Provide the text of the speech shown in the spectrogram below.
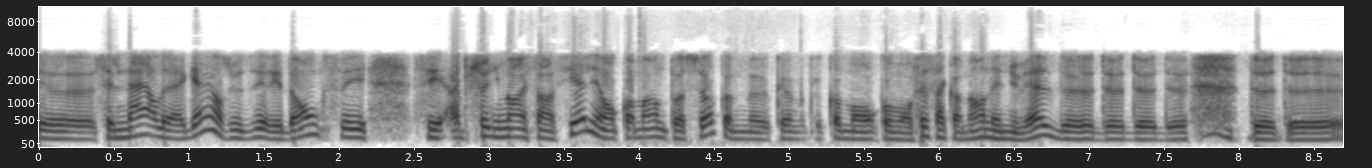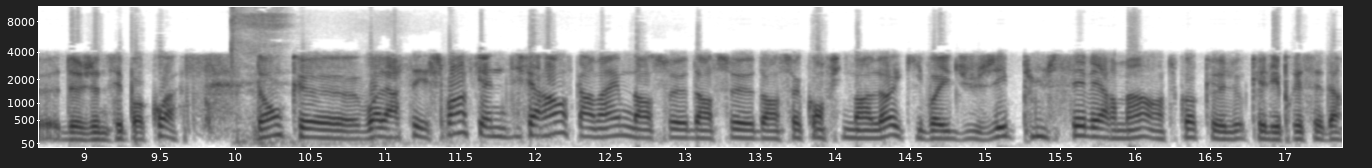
euh, c'est le nerf de la guerre, je veux dire, et donc c'est c'est absolument essentiel et on commande pas ça comme comme comme on, comme on fait sa commande annuelle de de de de de, de, je ne sais pas quoi. Donc euh, voilà, c'est je pense qu'il y a une différence quand même dans ce dans ce dans ce confinement là et qui va être jugé plus sévèrement en tout cas que que les précédents.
